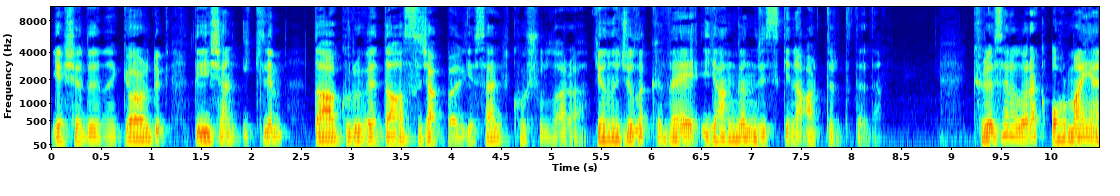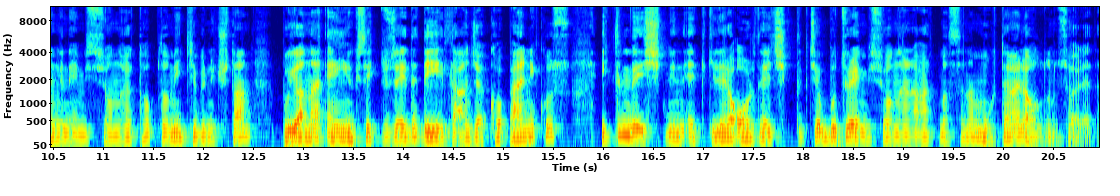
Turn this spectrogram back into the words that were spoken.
yaşadığını gördük. Değişen iklim daha kuru ve daha sıcak bölgesel koşullara yanıcılık ve yangın riskini arttırdı dedi. Küresel olarak orman yangını emisyonları toplamı 2003'ten bu yana en yüksek düzeyde değildi. Ancak Kopernikus iklim değişikliğinin etkileri ortaya çıktıkça bu tür emisyonların artmasının muhtemel olduğunu söyledi.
